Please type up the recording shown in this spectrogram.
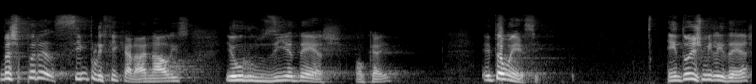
Mas para simplificar a análise, eu reduzi a 10, ok? Então é assim. Em 2010,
